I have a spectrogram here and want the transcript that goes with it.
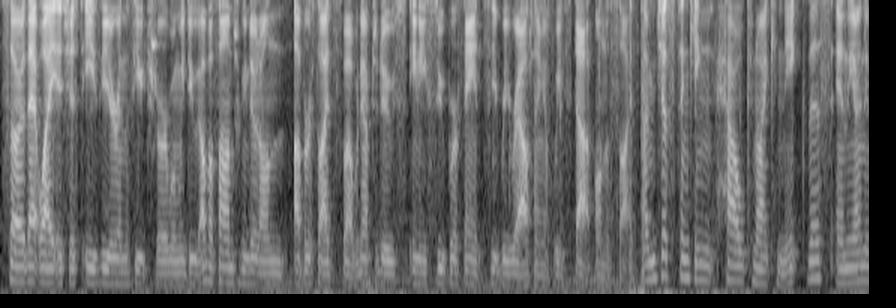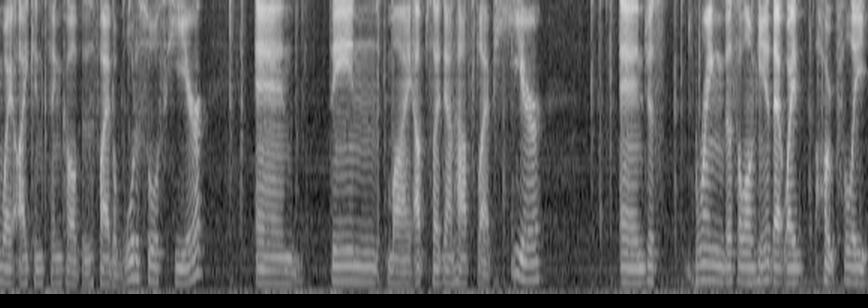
so that way it's just easier in the future when we do other farms, we can do it on other sides as well. We don't have to do any super fancy rerouting if we start on the side. I'm just thinking how can I connect this, and the only way I can think of is if I have a water source here, and then my upside down half slab here and just bring this along here that way hopefully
